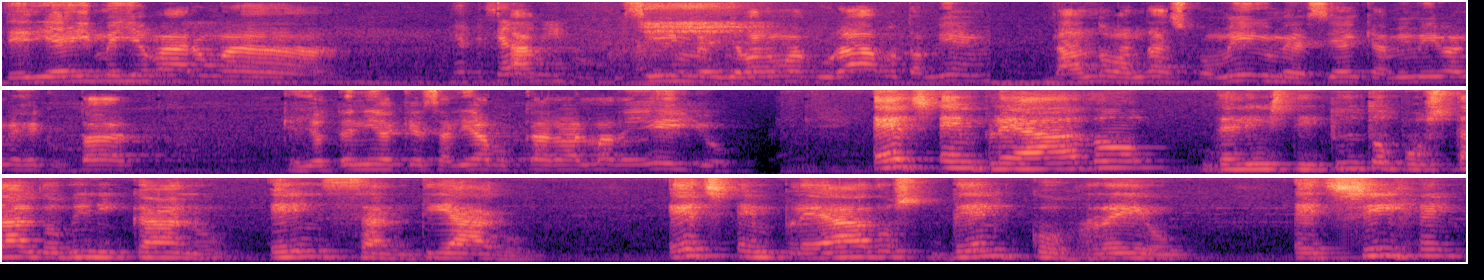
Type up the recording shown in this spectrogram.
Desde ahí me llevaron a... sí, me llevaron a Curabo también, dando bandazos conmigo y me decían que a mí me iban a ejecutar, que yo tenía que salir a buscar armas de ellos. Ex empleado del Instituto Postal Dominicano en Santiago, ex empleados del correo exigen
